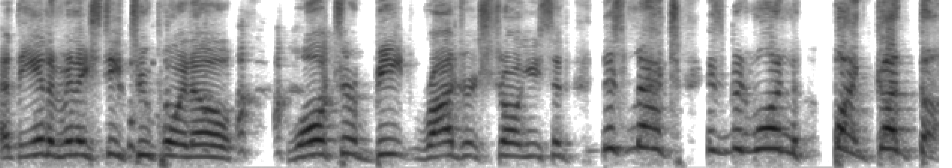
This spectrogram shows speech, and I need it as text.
At the end of NXT 2.0, oh, Walter beat Roderick Strong. He said, This match has been won by Gunther.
